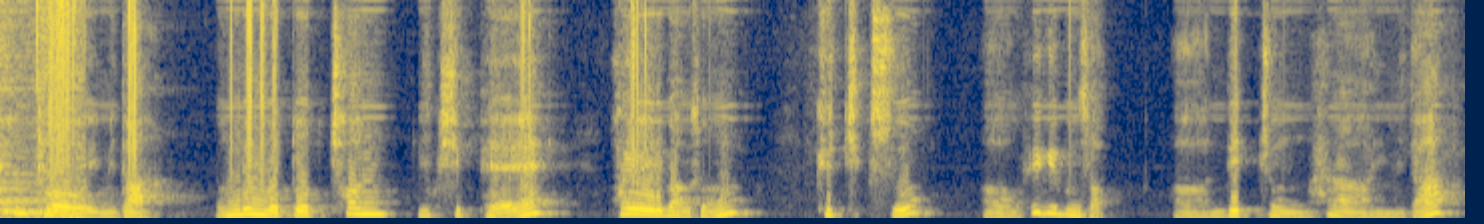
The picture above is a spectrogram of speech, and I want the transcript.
홈터입니다. 오늘은 로또 1060회 화요일 방송 규칙수 어, 회귀 분석 어, 넷중 하나입니다.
